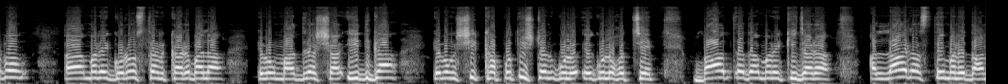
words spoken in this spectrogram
এবং মানে গোরস্থান কারবালা এবং মাদ্রাসা ঈদগাহ এবং শিক্ষা প্রতিষ্ঠানগুলো, এগুলো হচ্ছে বাপ, দাদা মানে কি যারা আল্লাহর রাস্তায় মানে দান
